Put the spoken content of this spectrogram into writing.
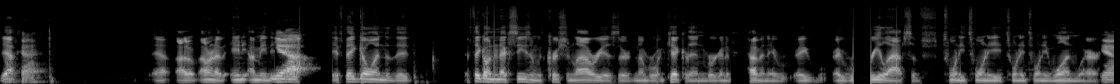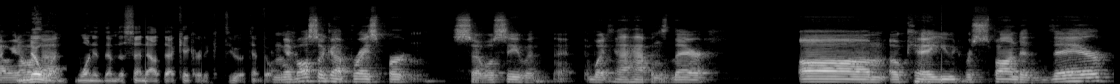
yeah. Okay. Yeah, I don't. I don't have any. I mean, yeah. If they go into the if they go into next season with Christian Lowry as their number one kicker, then we're going to have a, a, a, relapse of 2020, 2021, where yeah, no one wanted them to send out that kicker to, to attempt. And they've also got Bryce Burton, so we'll see what what happens there. Um, okay, you responded there.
